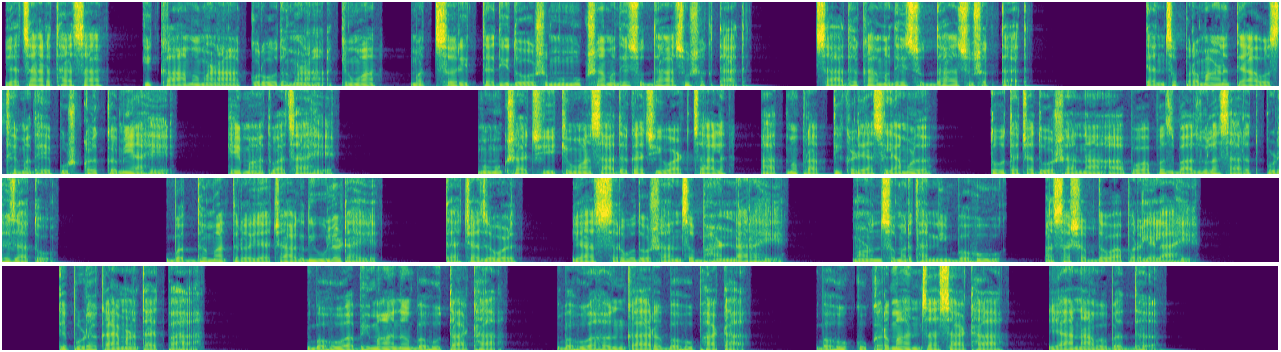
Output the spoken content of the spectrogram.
याचा अर्थ असा की काम म्हणा क्रोध म्हणा किंवा मत्सर इत्यादी दोष मुमुक्षामध्ये सुद्धा असू शकतात. साधकामध्ये सुद्धा असू शकतात. त्यांचं प्रमाण त्या अवस्थेमध्ये पुष्कळ कमी आहे हे महत्त्वाचं आहे. मुमुक्षाची किंवा साधकाची वाटचाल आत्मप्राप्तीकडे असल्यामुळं तो त्याच्या दोषांना आपोआपच बाजूला सारत पुढे जातो. बद्ध मात्र याच्या अगदी उलट आहे. त्याच्याजवळ या सर्व दोषांचं भांडार आहे. म्हणून समर्थांनी बहु असा शब्द वापरलेला आहे. ते पुढं काय म्हणतायत पहा. बहु अभिमान बहु ताठा बहु अहंकार बहु फाटा बहु कुकर्मांचा साठा या नावबद्ध.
